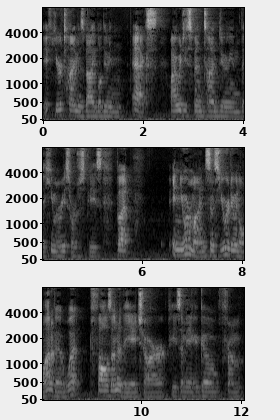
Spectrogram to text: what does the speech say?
if your time is valuable doing X, why would you spend time doing the human resources piece? But in your mind, since you were doing a lot of it, what falls under the HR piece? I mean, it could go from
